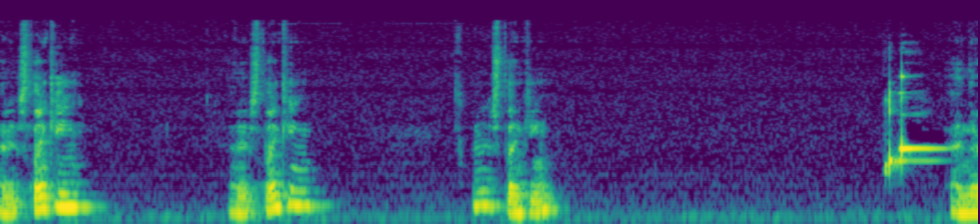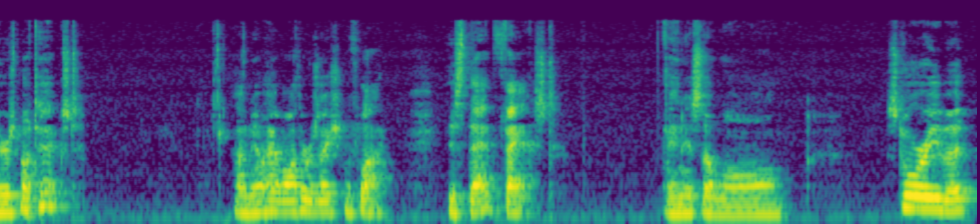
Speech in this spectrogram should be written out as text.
And it's thinking. And it's thinking. And it's thinking. And there's my text. I now have authorization to fly. It's that fast. And it's a long story, but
